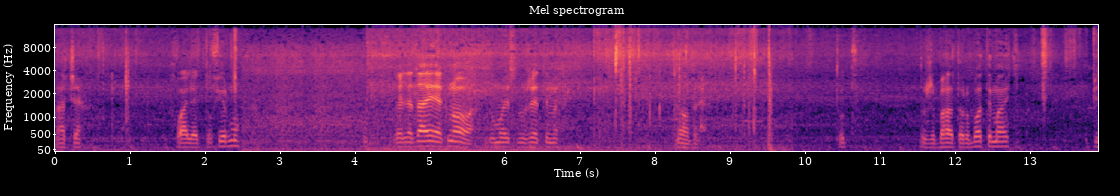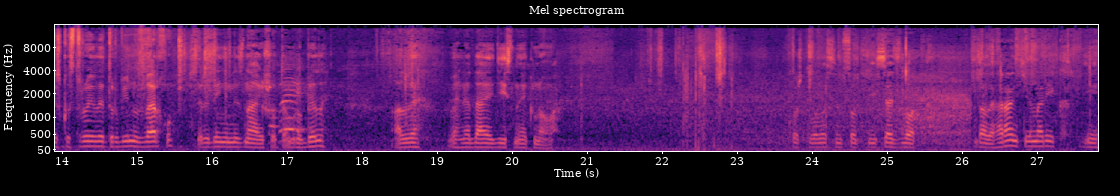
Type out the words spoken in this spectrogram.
Наче хвалять ту фірму. Виглядає як нова. Думаю, служитиме добре. Тут Дуже багато роботи мають. Піскоструїли турбіну зверху, всередині не знаю, що там робили, але виглядає дійсно як нова. Коштувало 750 злотих. Дали гарантію на рік і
